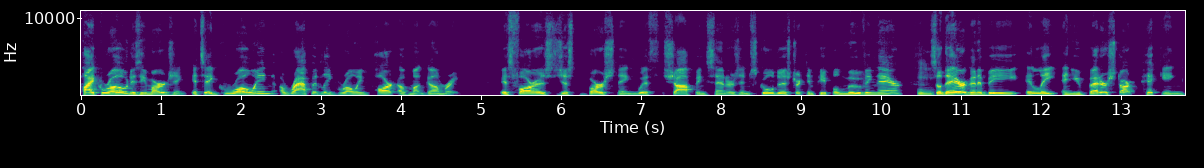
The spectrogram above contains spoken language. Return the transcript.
Pike Road is emerging. It's a growing, a rapidly growing part of Montgomery as far as just bursting with shopping centers and school district and people moving there. Mm. So they are going to be elite. And you better start picking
